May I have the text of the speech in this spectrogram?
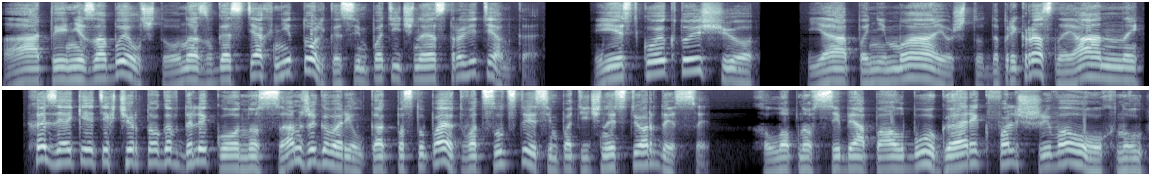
«А ты не забыл, что у нас в гостях не только симпатичная островитянка. Есть кое-кто еще. Я понимаю, что до прекрасной Анны хозяйки этих чертогов далеко, но сам же говорил, как поступают в отсутствие симпатичной стюардессы. Хлопнув себя по лбу, Гарик фальшиво охнул.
